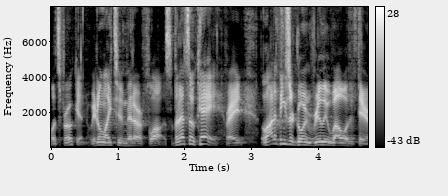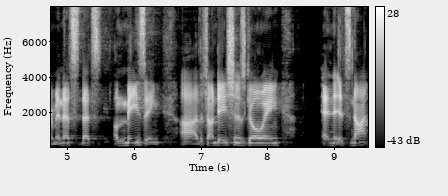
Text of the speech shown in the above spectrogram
what's broken. We don't like to admit our flaws, but that's okay, right? A lot of things are going really well with Ethereum, and that's that's amazing. Uh, the foundation is going. And it's not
